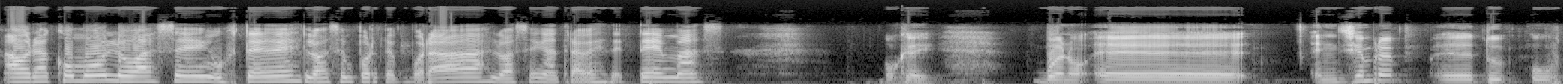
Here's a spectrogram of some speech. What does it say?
Ahora, ¿cómo lo hacen ustedes? ¿Lo hacen por temporadas? ¿Lo hacen a través de temas? Ok, bueno, eh, en diciembre eh, hubo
